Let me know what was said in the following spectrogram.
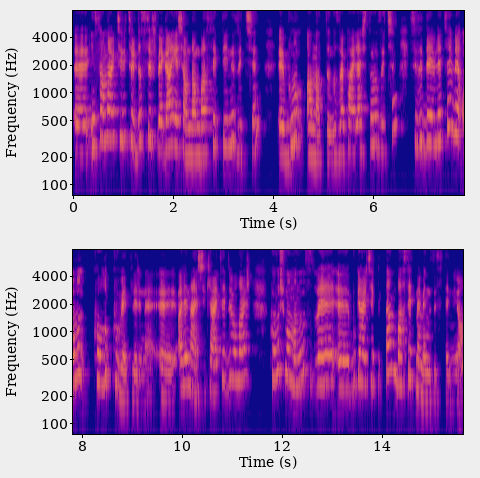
Ee, insanlar Twitter'da sırf vegan yaşamdan bahsettiğiniz için, e, bunu anlattığınız ve paylaştığınız için sizi devlete ve onun kolluk kuvvetlerine e, alenen şikayet ediyorlar. Konuşmamanız ve e, bu gerçeklikten bahsetmemeniz isteniyor.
